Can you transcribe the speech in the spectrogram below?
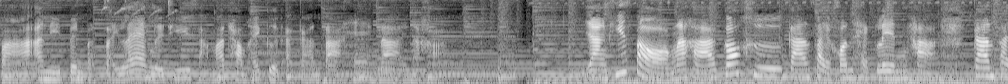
ฟ้า อันนี้เป็นปัจจัยแรกเลยที่สามารถทำให้เกิดอาการตาแห้งได้นะคะอย่างที่สองนะคะก็คือการใส่คอนแทคเลนส์ค่ะ การใส่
